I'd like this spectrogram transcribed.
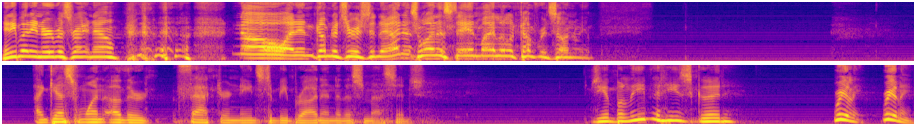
Anybody nervous right now? no, I didn't come to church today. I just want to stay in my little comfort zone. I guess one other factor needs to be brought into this message. Do you believe that he's good? Really, really.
